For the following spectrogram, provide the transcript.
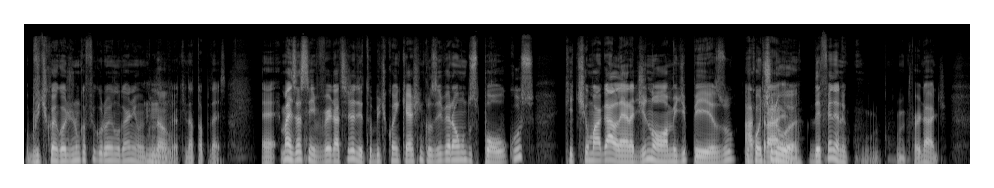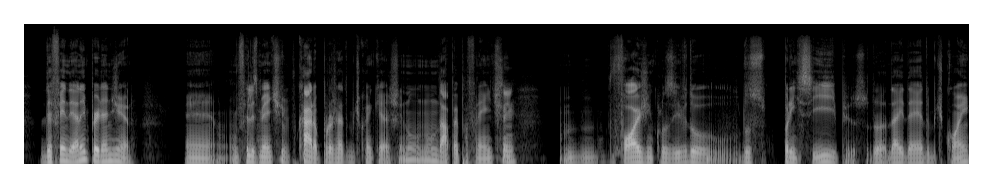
O Bitcoin Gold nunca figurou em lugar nenhum, inclusive, Não. aqui na top 10. É, mas assim, verdade seja dito, o Bitcoin Cash, inclusive, era um dos poucos que tinha uma galera de nome, de peso. E atrás- continua. Defendendo, verdade. Defendendo e perdendo dinheiro. É, infelizmente, cara, o projeto Bitcoin Cash não, não dá pra ir pra frente. Sim. Foge, inclusive, do, dos princípios, do- da ideia do Bitcoin.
